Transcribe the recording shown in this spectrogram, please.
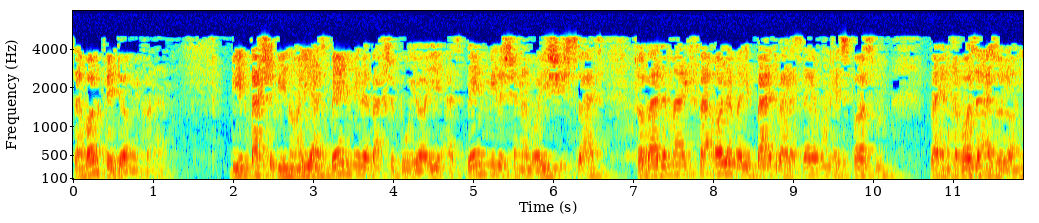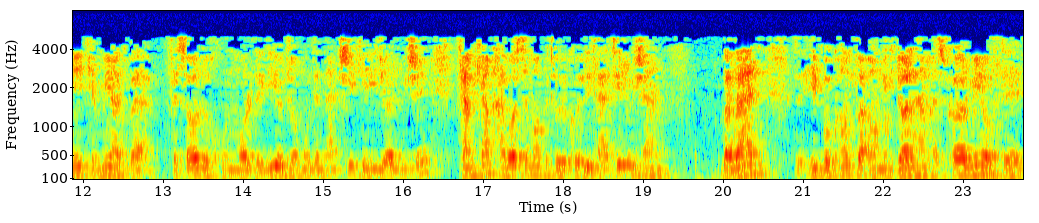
زوال پیدا می‌کنن. بین بخش بینایی از بین میره بخش بویایی از بین میره. شنوایی 6 ساعت تا بعد مرگ فعاله ولی بعد بر اثر اون اسپاسم و انقباض ازولانی که میاد و فساد و خون مردگی و جمود نعشی که ایجاد میشه کم کم حواس ما به طور کلی تعطیل میشن. و بعد هیپوکامپ و آمیگدال هم از کار میفته.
